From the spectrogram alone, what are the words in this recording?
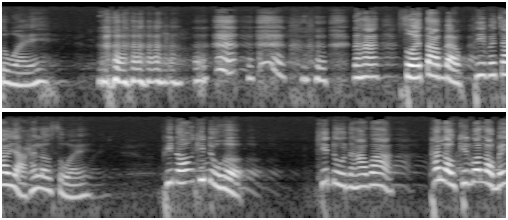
สวยนะคะสวยตามแบบที่พระเจ้าอยากให้เราสวย พี่น้องคิดดูเหอะ คิดดูนะคะว่า ถ้าเราคิดว่าเราไม่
